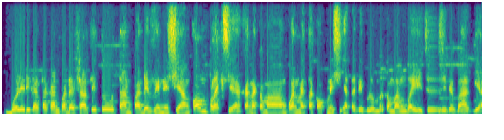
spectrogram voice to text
boleh dikatakan pada saat itu tanpa definisi yang kompleks ya karena kemampuan metakognisinya tadi belum berkembang bayi itu tidak bahagia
